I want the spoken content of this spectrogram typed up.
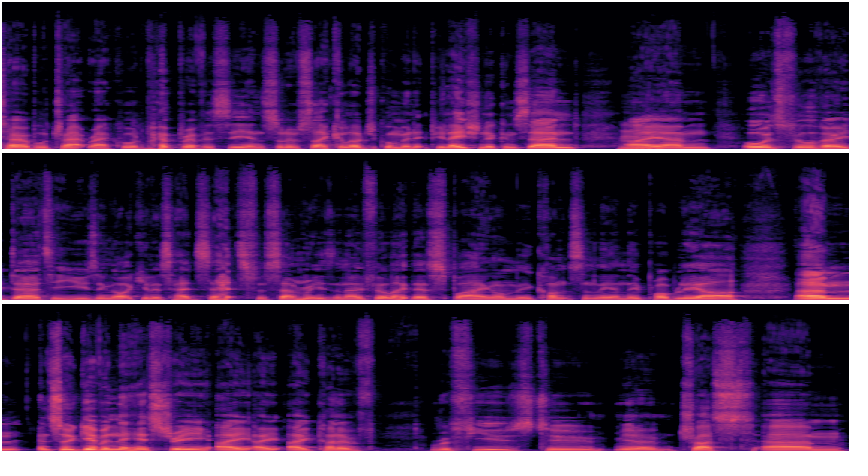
terrible track record where privacy and sort of psychological manipulation are concerned. I um, always feel very dirty using Oculus headsets for some reason. I feel like they're spying on me constantly, and they probably are. Um, and so, given the history, I, I, I kind of refuse to, you know, trust. Um,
